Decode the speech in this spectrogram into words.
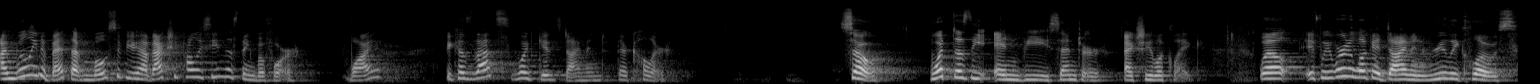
I'm willing to bet that most of you have actually probably seen this thing before. Why? Because that's what gives diamond their color. So, what does the NV center actually look like? Well, if we were to look at diamond really close,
